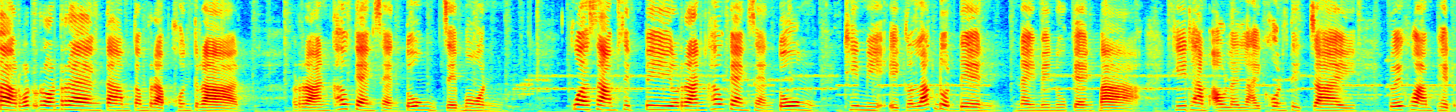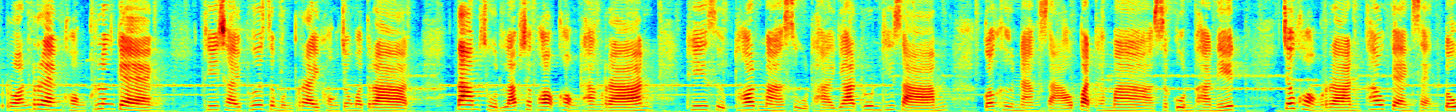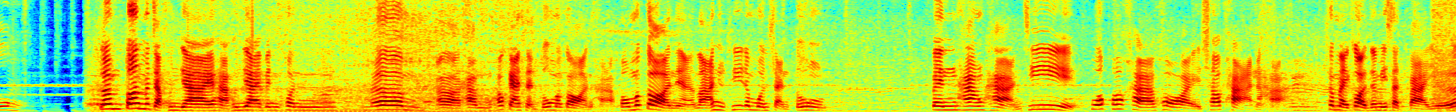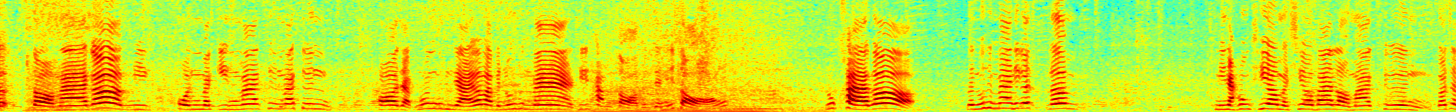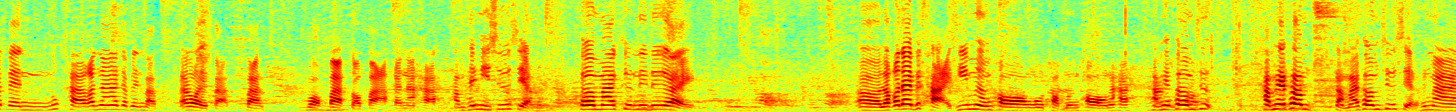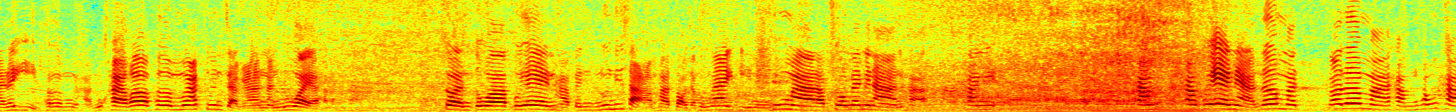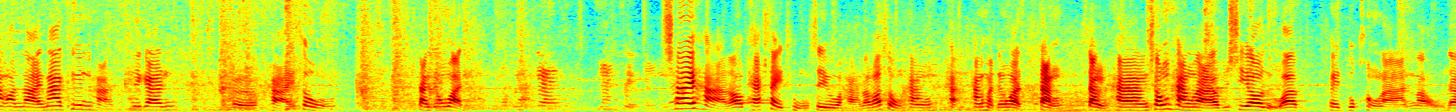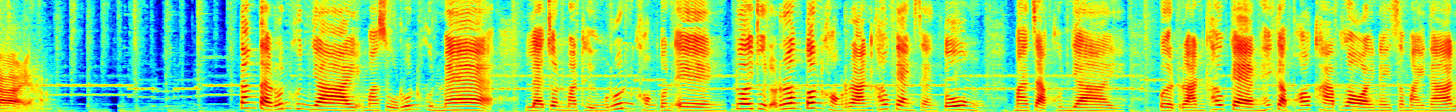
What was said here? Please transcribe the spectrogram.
ป่ารสร้อนแรงตามตำรับคนตราด ร้านข้าวแกงแสนตุ้งเจมน กว่า 30 ปีร้านข้าวแกงแสนตุ้ง ที่มีเอกลักษณ์โดดเด่นในเมนูแกงป่า ที่ทำเอาหลาย ๆ คนติดใจ ด้วยความเผ็ดร้อนแรงของเครื่องแกง ที่ใช้พืชสมุนไพรของจังหวัดตราด ตามสูตรลับเฉพาะของทางร้าน ที่สืบทอดมาสู่ทายาทรุ่นที่ 3 ก็คือนางสาวปัทมา สกุลพาณิชย์ เจ้าของร้านข้าวแกงแสนตุ้ง เริ่มต้นมาจากคุณยายค่ะ คุณยายเป็นคนเริ่มทำข้าวแกงแสนตุ้งมาก่อนค่ะ เพราะเมื่อก่อนเนี่ยร้านอยู่ที่ตำบลแสนตุ้ง เป็นทางผ่านที่พวกพ่อค้าพลอยชอบผ่านนะคะ สมัยก่อนจะมีสัตว์ป่าเยอะ ต่อมาก็มีคนมากินมากขึ้นมากขึ้น พอจากรุ่นคุณยายก็มาเป็นรุ่นคุณแม่ที่ทำต่อเป็นเจนที่สองลูกค้าก็เป็นรุ่นคุณแม่นี่ก็เริ่ม มีนักท่องเที่ยวมาเที่ยวบ้านเรามากขึ้น ก็จะเป็นลูกค้าก็น่าจะเป็นแบบอร่อยปากปากบอกปากต่อปากกันนะคะทำให้มีชื่อเสียงเพิ่มมากขึ้นเรื่อยๆเอ่อแล้วก็ได้ไปขายที่เมืองทองโอท็อปเมืองทองนะคะทำให้เพิ่มชื่อทำให้เพิ่มสามารถเพิ่มชื่อเสียงขึ้นมาได้อีกเพิ่มค่ะลูกค้าก็เพิ่มมากขึ้นจากงานนั้นด้วยอะค่ะส่วนตัวปุ้ยเองค่ะเป็นรุ่นที่สามค่ะต่อจากคุณแม่อีกทีหนึงเพิ่งมารับช่วงได้ไม่นานค่ะทางนี้ง เองเนี่ยเริ่มมาก็เริ่มมาทำช่องทางออนไลน์มากขึ้นค่ะ ในการเอ่อขายส่งต่างจังหวัดใช่ค่ะ เราแพ็คใส่ถุงซิลค่ะ แล้วก็ส่งทางทางผ่านจังหวัดต่างต่างทางช่องทางไลน์ออฟฟิเชียลหรือว่า Facebook ของร้านเราได้ค่ะ ตั้งแต่รุ่นคุณยายมาสู่รุ่นคุณแม่ และจนมาถึงรุ่นของตนเอง โดยจุดเริ่มต้นของร้านข้าวแกงแสนตุ้ง มาจากคุณยาย เปิดร้านข้าวแกงให้กับพ่อค้าพลอยในสมัยนั้น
